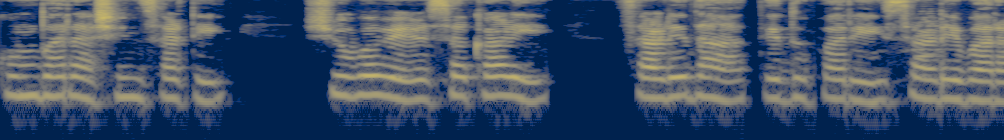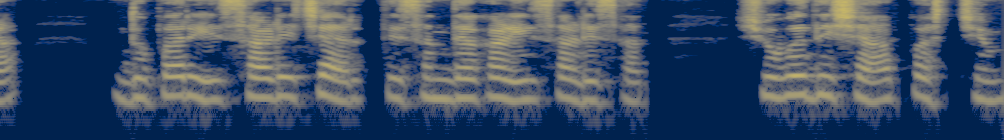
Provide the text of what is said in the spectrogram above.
कुंभ राशींसाठी शुभ वेळ सकाळी साडेदहा ते दुपारी साडेबारा दुपारी साडेचार ते संध्याकाळी साडेसात शुभ दिशा पश्चिम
